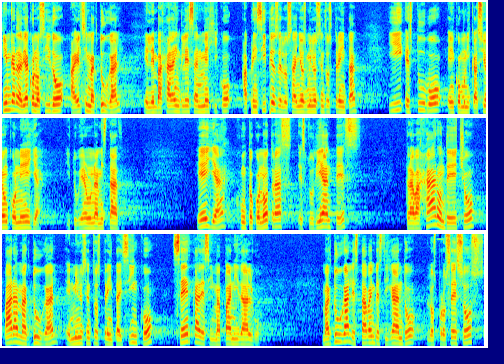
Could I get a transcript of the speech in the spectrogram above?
Irmgard había conocido a Elsie McDougall en la Embajada Inglesa en México a principios de los años 1930 y estuvo en comunicación con ella y tuvieron una amistad. Ella, junto con otras estudiantes, trabajaron de hecho para McDougall en 1935 cerca de Simapán Hidalgo. McDougall estaba investigando los procesos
